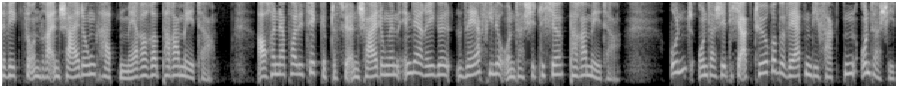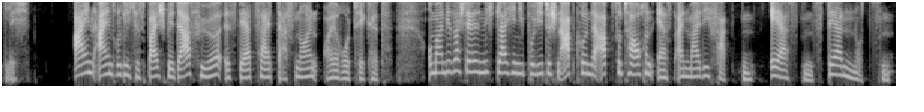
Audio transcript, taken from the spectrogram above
Der Weg zu unserer Entscheidung hat mehrere Parameter. Auch in der Politik gibt es für Entscheidungen in der Regel sehr viele unterschiedliche Parameter. Und unterschiedliche Akteure bewerten die Fakten unterschiedlich. Ein eindrückliches Beispiel dafür ist derzeit das 9-Euro-Ticket. Um an dieser Stelle nicht gleich in die politischen Abgründe abzutauchen, erst einmal die Fakten. Erstens der Nutzen.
